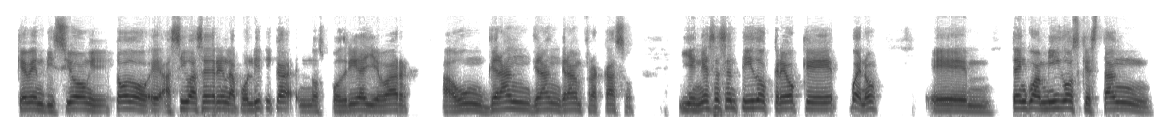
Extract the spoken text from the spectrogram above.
qué bendición y todo, eh, así va a ser en la política, nos podría llevar a un gran, gran, gran fracaso. Y en ese sentido, creo que, bueno, Em, tengo amigos que están,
